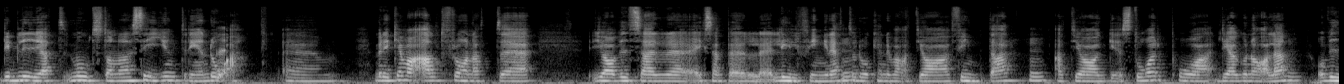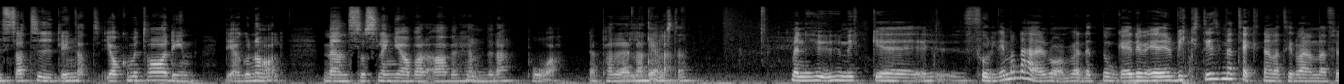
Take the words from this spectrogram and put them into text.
det blir ju att motståndarna ser ju inte det ändå. Ehm, Men det kan vara allt från att eh, jag visar eh, exempel lillfingret och då kan det vara att jag fintar, att jag står på diagonalen och visar tydligt att jag kommer ta din diagonal. Men så slänger jag bara över händerna på den parallella delen. Det. Men hur, hur mycket hur följer man det här då väldigt noga? Är det, är det viktigt med tecknen till varandra? För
